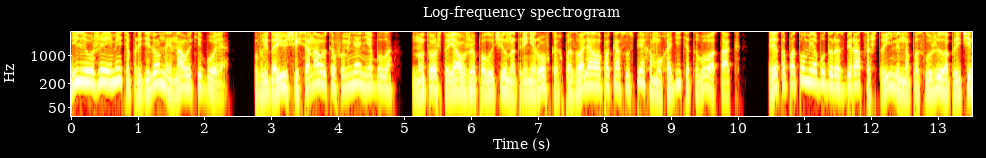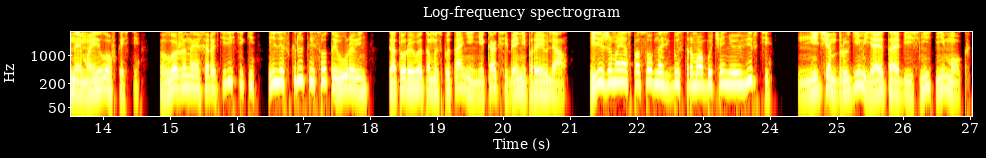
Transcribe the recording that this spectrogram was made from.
или уже иметь определенные навыки боя. Выдающихся навыков у меня не было, но то, что я уже получил на тренировках, позволяло пока с успехом уходить от его атак. Это потом я буду разбираться, что именно послужило причиной моей ловкости. Вложенные характеристики или скрытый сотый уровень, который в этом испытании никак себя не проявлял. Или же моя способность к быстрому обучению в Вирте? Ничем другим я это объяснить не мог,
